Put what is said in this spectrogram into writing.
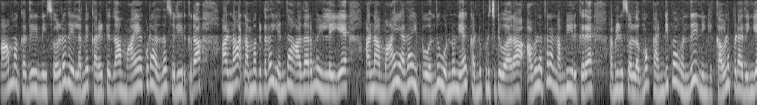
ஆமாம் கதிர் நீ சொல்கிறது எல்லாமே கரெக்டு தான். மாயா கூட அதுதான் சொல்லியிருக்கிறா. ஆனால் நம்மக்கிட்ட தான் எந்த ஆதாரமும் இல்லையே. ஆனால் மாயா தான் இப்போ வந்து ஒன்னொன்னையாக கண்டுபிடிச்சிட்டு வரா. அவளை தான் நான் நம்பி இருக்கிறேன் அப்படின்னு சொல்லவும் கண்டிப்பாக வந்து நீங்கள் கவலைப்படாதீங்க.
